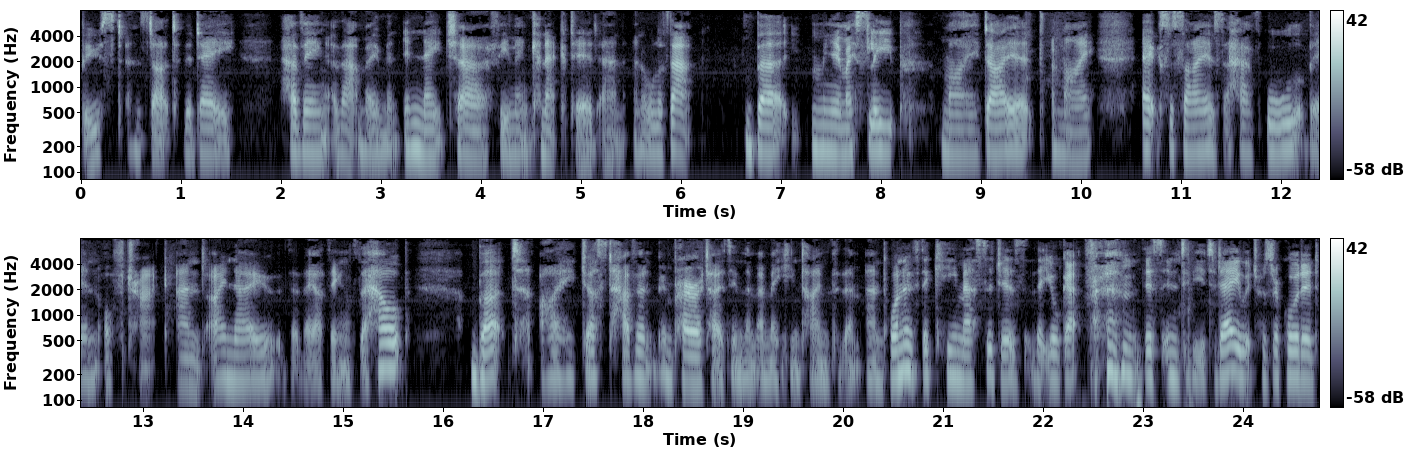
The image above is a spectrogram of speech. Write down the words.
boost and start to the day having that moment in nature, feeling connected, and and all of that. But you know, my sleep, my diet, and my exercise have all been off track, and I know that they are things that help. But I just haven't been prioritizing them and making time for them. And one of the key messages that you'll get from this interview today, which was recorded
